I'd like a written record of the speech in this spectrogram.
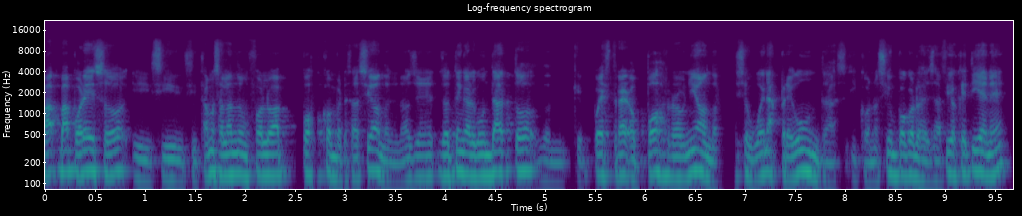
va, por eso. Y si, si, estamos hablando de un follow-up post-conversación, donde yo tenga algún dato que puedes traer, o post-reunión, donde hice buenas preguntas y conocí un poco los desafíos que tiene,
